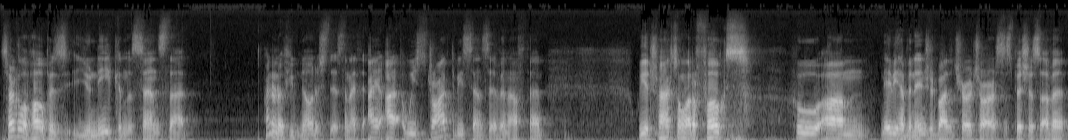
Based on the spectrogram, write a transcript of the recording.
Circle of Hope is unique in the sense that, I don't know if you've noticed this, and I, th- I, I, we strive to be sensitive enough that we attract a lot of folks who um, maybe have been injured by the church or are suspicious of it.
